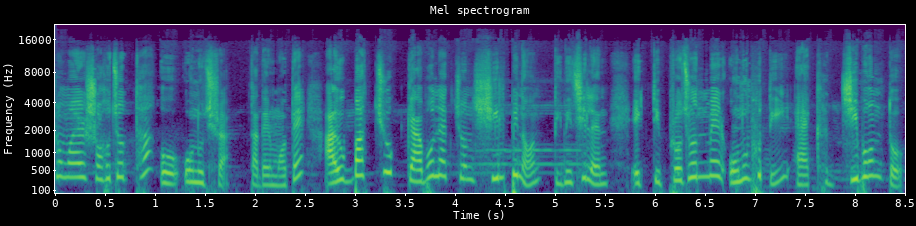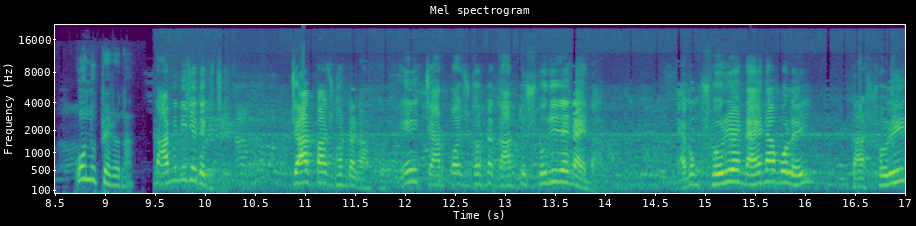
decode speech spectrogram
সময়ের সহযোদ্ধা ও অনুজরা। তাদের মতে আয়ুব বাচ্চু কেবল একজন শিল্পী নন তিনি ছিলেন একটি প্রজন্মের অনুভূতি এক জীবন্ত অনুপ্রেরণা। আমি নিজে দেখেছি। চার পাঁচ ঘণ্টা গান করে। এই চার পাঁচ ঘণ্টা গান তো শরীরে নেয় না। এবং শরীরে নেয় না বলেই তার শরীর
